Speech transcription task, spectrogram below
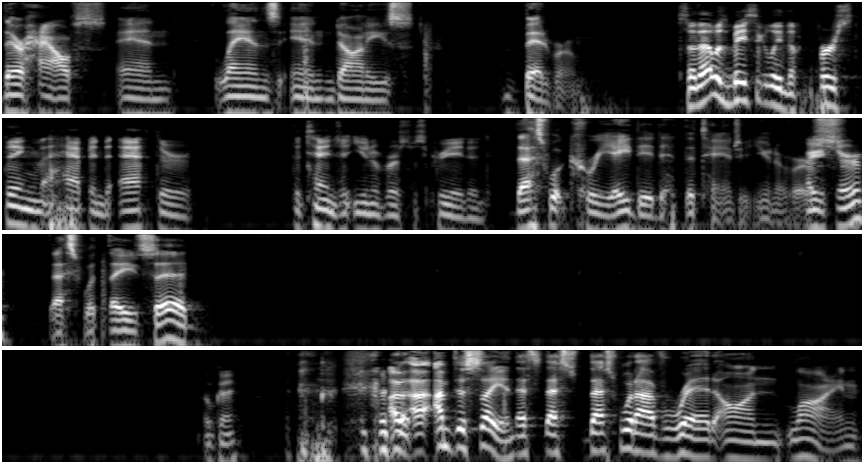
their house and lands in Donnie's bedroom. So that was basically the first thing that happened after the tangent universe was created. That's what created the tangent universe. Are you sure? That's what they said. Okay. I, I, I'm just saying that's that's that's what I've read online.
